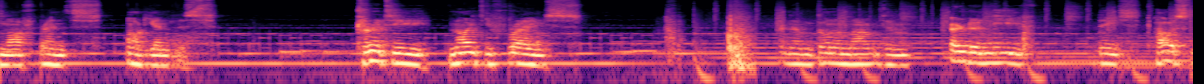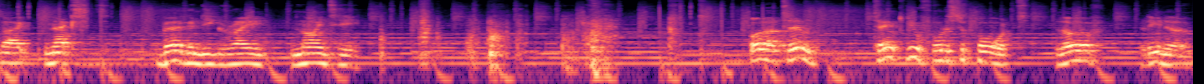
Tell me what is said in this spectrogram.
my friends, are the endless. Trinity 90 frames. And I'm gonna mount them underneath these Powerslide Next Burgundy Grey 90. Hola Tim, thank you for the support. Love, Lino.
